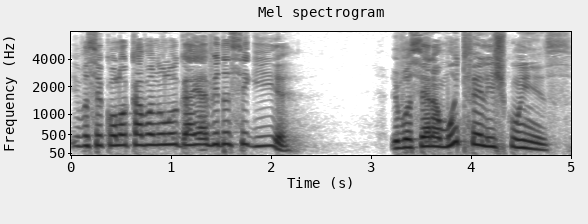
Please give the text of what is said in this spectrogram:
e você colocava no lugar e a vida seguia. E você era muito feliz com isso.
